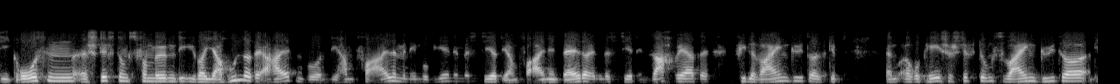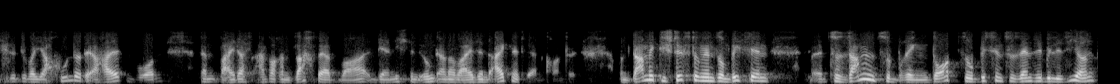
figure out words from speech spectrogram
Die großen äh, Stiftungsvermögen, die über Jahrhunderte erhalten wurden, die haben vor allem in Immobilien investiert, die haben vor allem in Wälder investiert, in Sachwerte, viele Weingüter. Es gibt ähm, europäische Stiftungsweingüter, die sind über Jahrhunderte erhalten worden, ähm, weil das einfach ein Sachwert war, der nicht in irgendeiner Weise enteignet werden konnte. Und damit die Stiftungen so ein bisschen äh, zusammenzubringen, dort so ein bisschen zu sensibilisieren,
